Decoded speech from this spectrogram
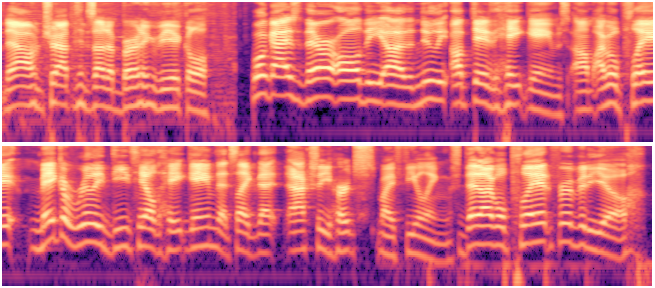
Now I'm trapped inside a burning vehicle. Well, guys, there are all the uh, the newly updated hate games. Um, I will play, make a really detailed hate game that's like, that actually hurts my feelings. Then I will play it for a video.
